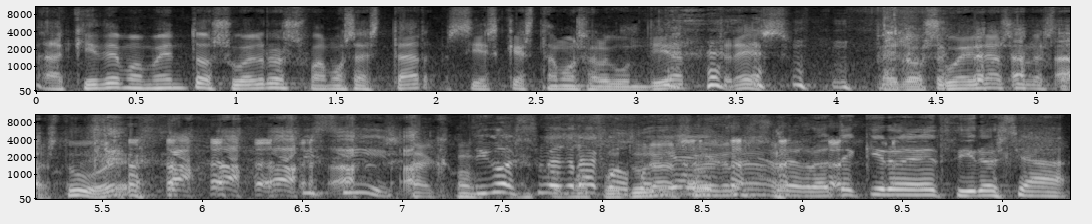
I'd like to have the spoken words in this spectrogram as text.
aquí de momento suegros vamos a estar, si es que estamos algún día, tres. Pero suegra solo estás tú, ¿eh? Sí, sí. Digo suegra como, suegra... te quiero decir. O sea,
